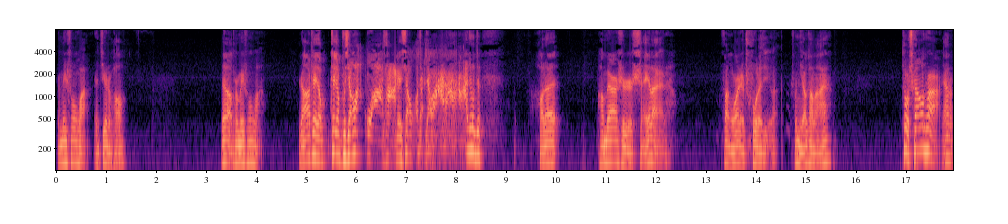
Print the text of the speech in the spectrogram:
人没说话，人接着刨。那老头没说话，然后这就这就不行了，我操！这小伙子就啊就就，后来旁边是谁来着？饭馆里出来几个，说你要干嘛呀？他说吃羊肉串，丫头，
